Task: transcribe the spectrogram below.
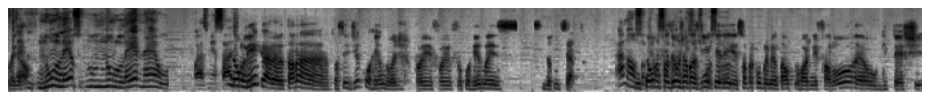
Legal. É, não lê, não lê né, o- as mensagens. Não li, cara. Eu tava. Passei o dia correndo hoje. Foi, foi, foi corrido, mas deu tudo certo. Ah, não, então vou fazer um jabazinho que ele. Só pra complementar o que o Rodney falou, é o Guitest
